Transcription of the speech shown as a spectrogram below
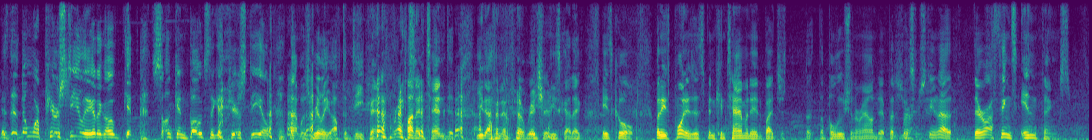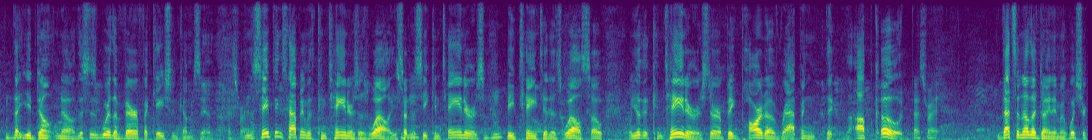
"Is there's no more pure steel, you got to go get sunken boats to get pure steel. that was really off the deep end, Right. pun intended. You'd have to know Richard, he's got a, he's cool. But his point is it's been contaminated by just the, the pollution around it. But what's interesting now, there are things in things that you don't know. This is where the verification comes in. Mm-hmm. That's right. And the same thing's happening with containers as well. You're starting to see containers be tainted as well. So when you look at containers, they're a big part of wrapping the, up code. That's right. That's another dynamic. What's your,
